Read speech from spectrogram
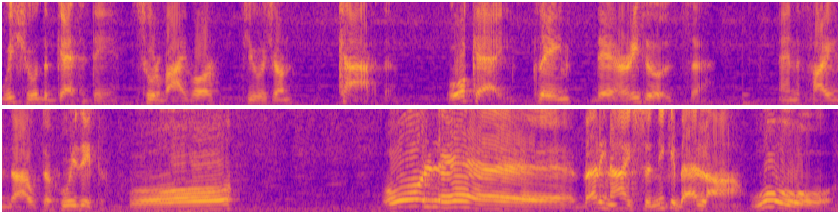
we should get the Survivor Fusion card. Okay, claim the results and find out who is it. Oh, Ole! Very nice, Nikki Bella. Whoa!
